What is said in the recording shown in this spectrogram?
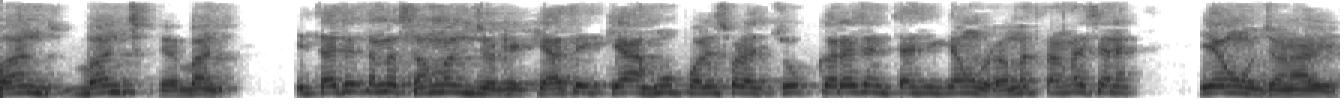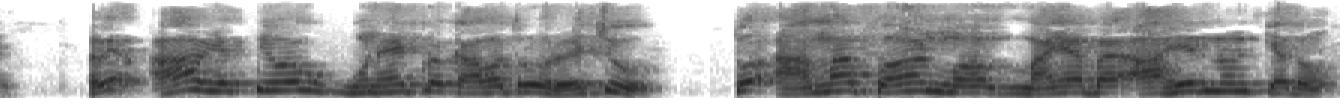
બંચ બંચ છે બંચ એ ત્યાંથી તમે સમજજો કે ક્યાંથી ક્યાં હું પોલીસવાળા ચૂક કરે છે ને ત્યાંથી ક્યાં હું રમત રમે છે ને, એ હું જણાવી હવે આ વ્યક્તિઓ ગુનાહિત કોઈ કાવતરું રચ્યું તો આમાં પણ માયાભાઈ આહિરનો નથી કહેતો.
